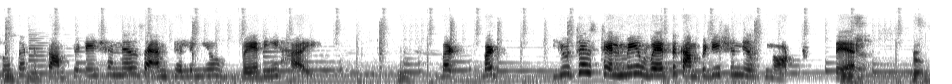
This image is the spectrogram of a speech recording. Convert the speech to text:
so hmm, that hmm. competition is i'm telling you very high Hmm. but but you just tell me where the competition is not there Yeah, true,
